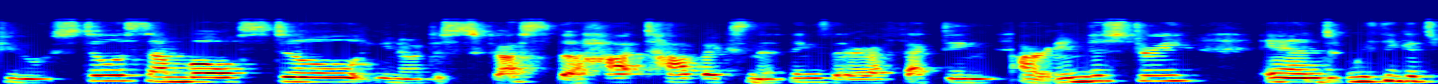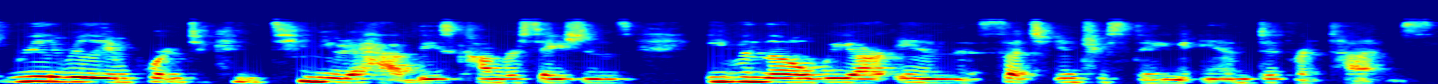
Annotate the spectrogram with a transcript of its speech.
to still assemble, still, you know, discuss the hot topics and the things that are affecting our industry. And we think it's really, really important to continue to have these conversations, even though we are in such interesting and different times.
